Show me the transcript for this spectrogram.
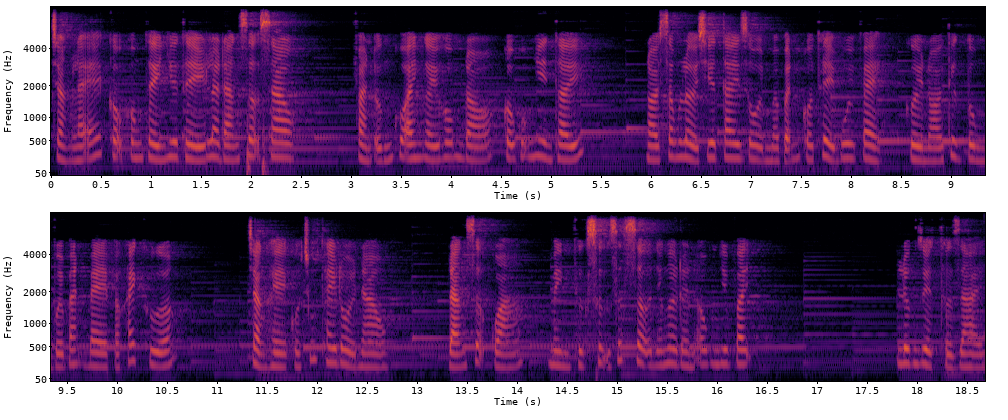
Chẳng lẽ cậu không thấy như thế là đáng sợ sao? Phản ứng của anh ấy hôm đó cậu cũng nhìn thấy. Nói xong lời chia tay rồi mà vẫn có thể vui vẻ, cười nói thực tùng với bạn bè và khách khứa. Chẳng hề có chút thay đổi nào. Đáng sợ quá, mình thực sự rất sợ những người đàn ông như vậy. Lương Duyệt thở dài,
